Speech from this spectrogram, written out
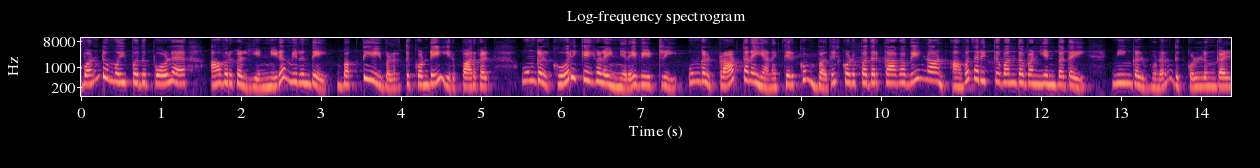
வண்டு மொய்ப்பது போல அவர்கள் என்னிடமிருந்தே பக்தியை வளர்த்து கொண்டே இருப்பார்கள். உங்கள் கோரிக்கைகளை நிறைவேற்றி உங்கள் பிரார்த்தனை அனைத்திற்கும் பதில் கொடுப்பதற்காகவே நான் அவதரித்து வந்தவன் என்பதை நீங்கள் உணர்ந்து கொள்ளுங்கள்.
